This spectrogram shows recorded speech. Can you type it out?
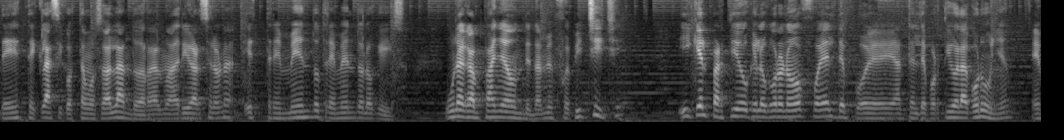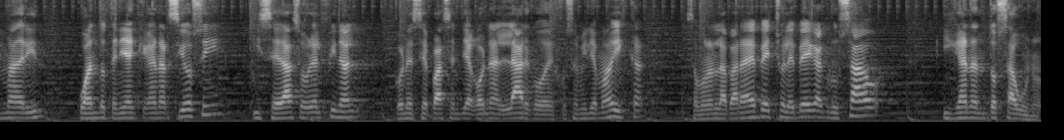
de este clásico estamos hablando de Real Madrid y Barcelona es tremendo, tremendo lo que hizo. Una campaña donde también fue Pichichi, y que el partido que lo coronó fue el de, ante el Deportivo La Coruña en Madrid cuando tenían que ganar sí o sí y se da sobre el final con ese pase en diagonal largo de José Emilio Mavisca. Zamorano la para de pecho, le pega cruzado y ganan 2 a 1.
